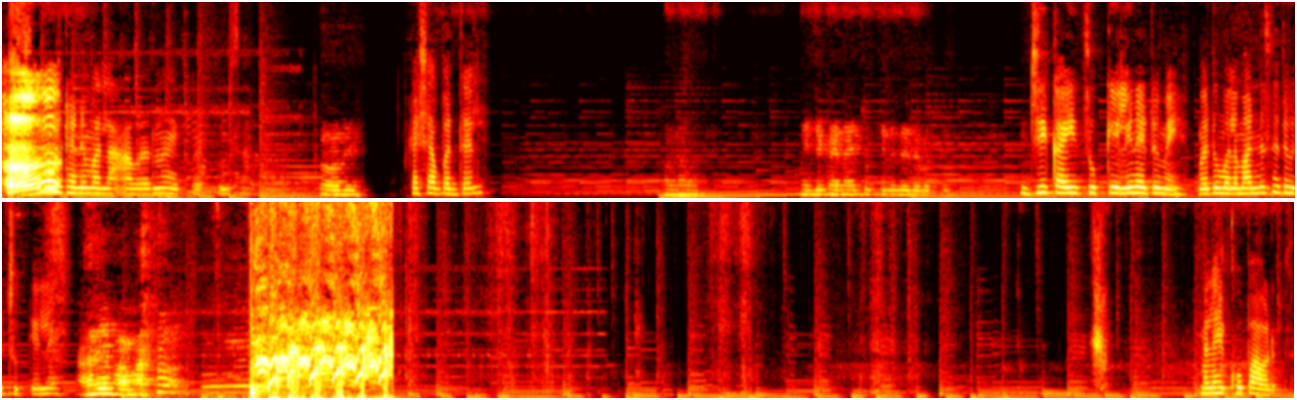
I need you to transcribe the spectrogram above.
मोठ्याने मला आवाज नाही ऐकत तुमचा. कशाबद्दल? मी जे काही नाही चूक केली त्याच्याबद्दल. जी काही चूक केली नाही तुम्ही मग तुम्हाला मान्यच नाही तुम्ही चूक केली. अरे बाबा. मला हे खूप आवडतं.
